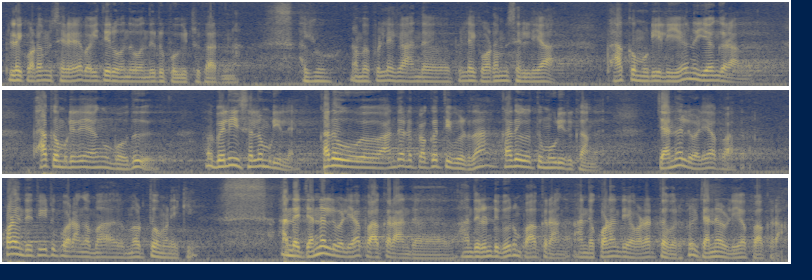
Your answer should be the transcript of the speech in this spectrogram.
பிள்ளைக்கு உடம்பு சரியில்லை வைத்தியர் வந்து வந்துட்டு போயிட்டுருக்காருன்னா. ஐயோ நம்ம பிள்ளைக்கு அந்த பிள்ளைக்கு உடம்பு சரியில்லையா? பார்க்க முடியலையேன்னு ஏங்குறாங்க. பார்க்க முடியல ஏங்கும்போது வெளியே செல்ல முடியல. கதவு அந்த இடம் பக்கத்து வீடு தான். கதவு எடுத்து மூடி இருக்காங்க. ஜன்னல் வழியாக பார்க்குறேன். குழந்தை தூக்கிட்டு போகிறாங்க ம மருத்துவமனைக்கு. அந்த ஜன்னல் வழியாக பார்க்குற அந்த அந்த ரெண்டு பேரும் பார்க்குறாங்க. அந்த குழந்தைய வளர்த்தவர்கள் ஜன்னல் வழியாக பார்க்குறான்.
